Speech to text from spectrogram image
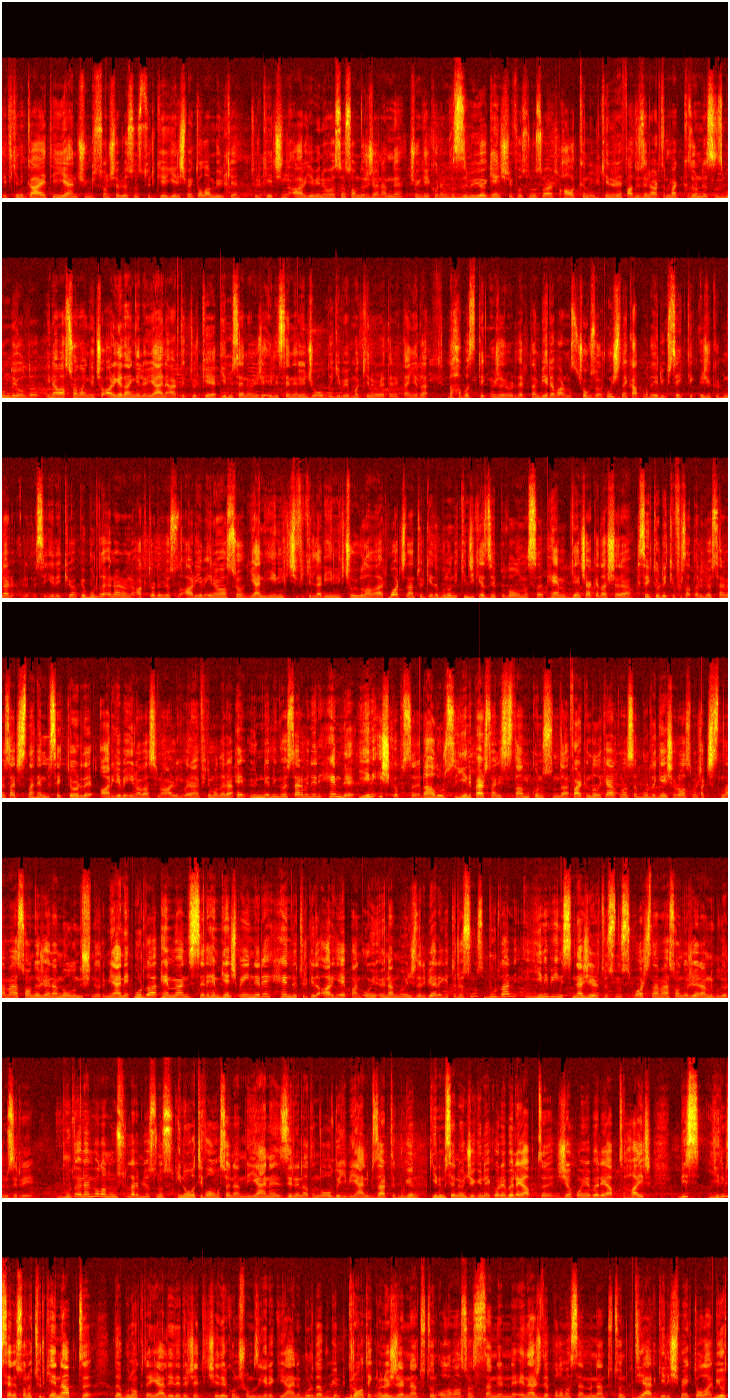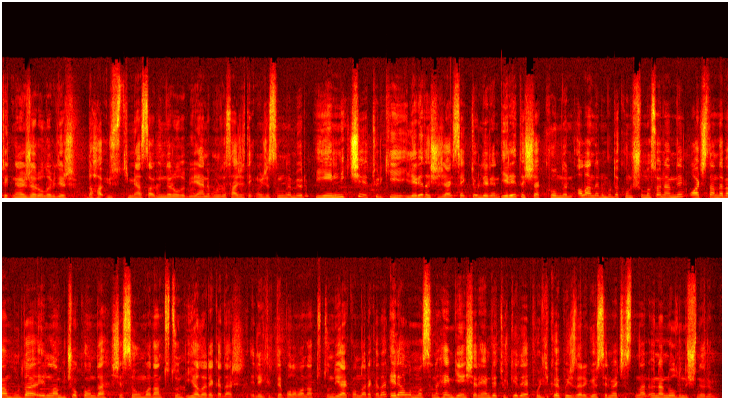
Etkinlik gayet iyi yani çünkü sonuçta biliyorsunuz Türkiye gelişmekte olan bir ülke. Türkiye için Ar-Ge ve inovasyon son derece önemli. Çünkü ekonomi hızlı büyüyor, genç nüfusunuz var. Halkın, ülkenin refah düzeyini artırmak zorundasınız. Bunun da yolu inovasyondan geçiyor, Ar-Ge'den geliyor. Yani artık Türkiye 20 sene önce, 50 sene önce olduğu gibi makine üreterekten ya da daha basit teknolojiler üreterekten bir yere varması çok zor. Bu içine katma değeri yüksek teknolojik ürünler üretmesi gerekiyor. Ve burada en önemli aktör de biliyorsunuz Ar-Ge ve inovasyon. Yani yenilikçi fikirler, yenilikçi uygulamalar. Bu açıdan Türkiye'de bunun ikinci kez yapılı olması hem genç arkadaşlara sektördeki fırsatları göstermesi açısından hem de sektörde Ar-Ge ve inovasyon ağırlık veren firmalara hem ürünlerini göstermeleri hem de yeni iş kapısı, daha doğrusu yeni personel istihdamı konusunda farkındalık yaratması burada gençler ulaşması açısından ben son derece önemli olduğunu düşünüyorum. Yani burada hem mühendisleri hem genç beyinleri hem de Türkiye'de Ar-Ge yapan oyun, önemli oyuncuları bir araya getiriyorsunuz. Buradan yeni bir sinerji yaratıyorsunuz. Bu açıdan ben son derece önemli buluyorum zirveyi. Burada önemli olan unsurlar biliyorsunuz inovatif olması önemli. Yani zirvenin adında olduğu gibi. Yani biz artık bugün 20 sene önce Güney Kore böyle yaptı, Japonya böyle yaptı. Hayır. Biz 20 sene sonra Türkiye ne yaptı da bu noktaya geldi dedirecek şeyleri konuşmamız gerekiyor. Yani burada bugün drone teknolojilerinden tutun otomasyon sistemlerine, enerji depolama sistemlerinden tutun diğer gelişmekte olan biyoteknolojiler olabilir, daha üst kimyasal ürünler olabilir. Yani burada sadece teknoloji sınırlamıyorum. Yenilikçi Türkiye'yi ileriye taşıyacak sektörlerin, ileriye taşıyacak konuların, alanların burada konuşulması önemli. O açıdan da ben burada ele alınan birçok konuda işte savunmadan tutun, İHA'lara kadar, elektrik depolamadan tutun diğer konulara kadar ele alınmasını hem gençlere hem de Türkiye'de politika yapıcılara gösterme açısından önemli olduğunu düşünüyorum.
